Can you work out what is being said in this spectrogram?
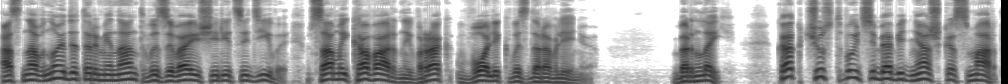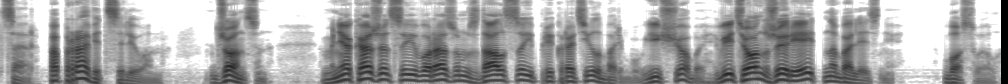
основной детерминант, вызывающий рецидивы, самый коварный враг воли к выздоровлению. Бернлей. Как чувствует себя бедняжка Смарт, сэр? Поправится ли он? Джонсон. Мне кажется, его разум сдался и прекратил борьбу. Еще бы, ведь он жиреет на болезни. Босвелл.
